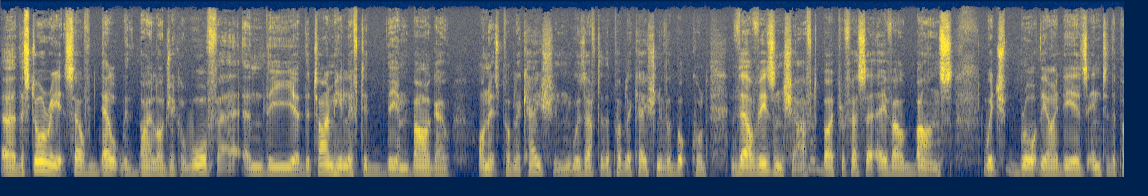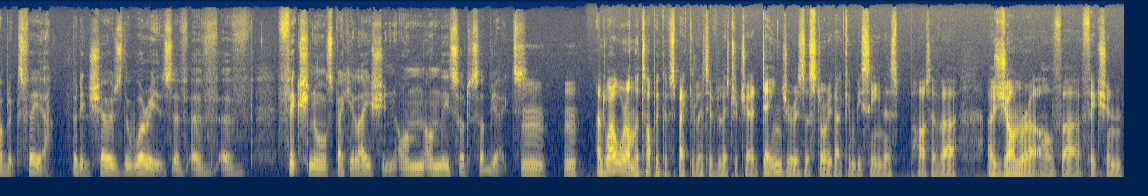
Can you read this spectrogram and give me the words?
Uh, the story itself dealt with biological warfare, and the uh, the time he lifted the embargo on its publication was after the publication of a book called Wehrwissenschaft by Professor Ewald Banse, which brought the ideas into the public sphere. But it shows the worries of, of, of fictional speculation on, on these sort of subjects. Mm, mm. And while we're on the topic of speculative literature, Danger is a story that can be seen as part of a, a genre of uh, fiction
